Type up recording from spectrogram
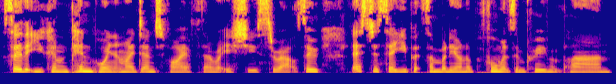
so that you can pinpoint and identify if there are issues throughout. So let's just say you put somebody on a performance improvement plan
